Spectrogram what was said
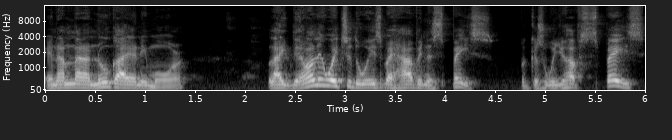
and I'm not a new guy anymore, like the only way to do it is by having a space because when you have space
